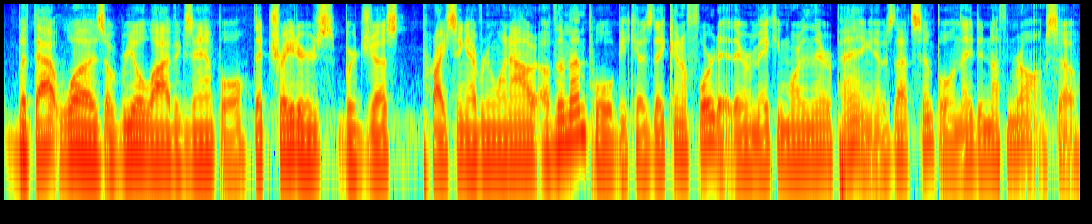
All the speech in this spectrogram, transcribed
but that was a real live example that traders were just pricing everyone out of the mempool because they can afford it. They were making more than they were paying. It was that simple and they did nothing wrong. So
